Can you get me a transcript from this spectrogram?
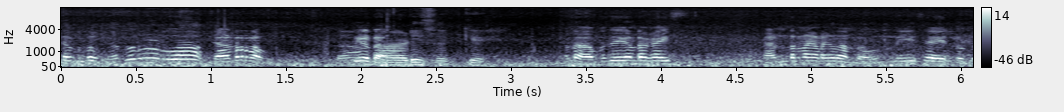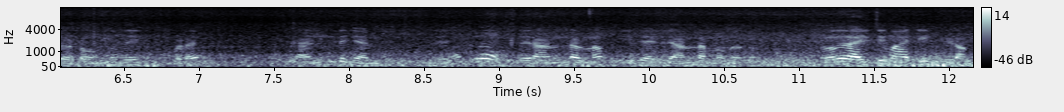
രണ്ടെണ്ണം കേട്ടോ കേട്ടോ അപ്പോൾ കണ്ടോ കൈ രണ്ടെണ്ണം കിടക്കുന്നുണ്ടോ ഒന്ന് ഈ സൈഡിലുണ്ട് കേട്ടോ ഒന്ന് ഇവിടെ രണ്ട് ഞാൻ രണ്ടെണ്ണം ഈ സൈഡിൽ രണ്ടെണ്ണം കേട്ടോ നമുക്ക് അഴിച്ച് മാറ്റി ഇടാം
